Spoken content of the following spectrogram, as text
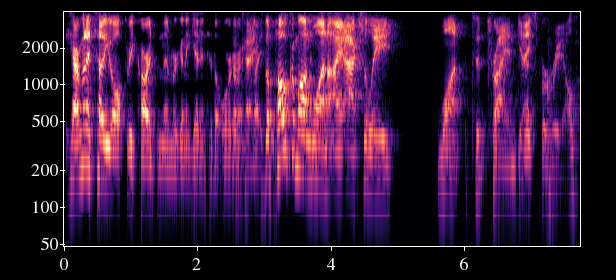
here I'm going to tell you all three cards, and then we're going to get into the order. Okay. The Pokemon one I actually want to try and guess for real.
